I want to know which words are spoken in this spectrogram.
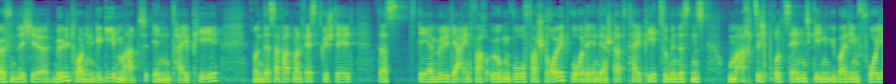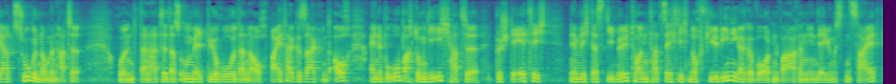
öffentliche Mülltonnen gegeben hat in Taipeh. Und deshalb hat man festgestellt, dass der Müll, der einfach irgendwo verstreut wurde in der Stadt Taipeh zumindest um 80 Prozent gegenüber dem Vorjahr zugenommen hatte. Und dann hatte das Umweltbüro dann auch weitergesagt und auch eine Beobachtung, die ich hatte, bestätigt, nämlich dass die Mülltonnen tatsächlich noch viel weniger geworden waren in der jüngsten Zeit.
